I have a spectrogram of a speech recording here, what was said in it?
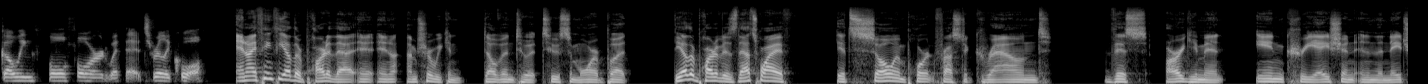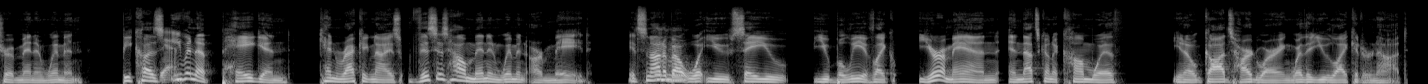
going full forward with it it's really cool and i think the other part of that and, and i'm sure we can delve into it too some more but the other part of it is that's why it's so important for us to ground this argument in creation and in the nature of men and women because yeah. even a pagan can recognize this is how men and women are made. It's not mm-hmm. about what you say you you believe. Like you're a man and that's going to come with, you know, God's hardwiring whether you like it or not.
